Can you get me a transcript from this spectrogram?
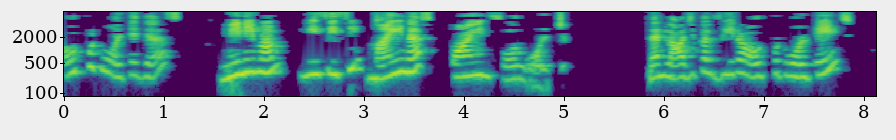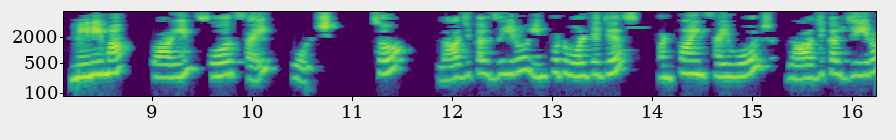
1 output voltage is minimum VCC minus 0.4 volt. Then logical 0 output voltage minimum 0.45 volts. So logical 0 input voltage is 1.5 volts. Logical 0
